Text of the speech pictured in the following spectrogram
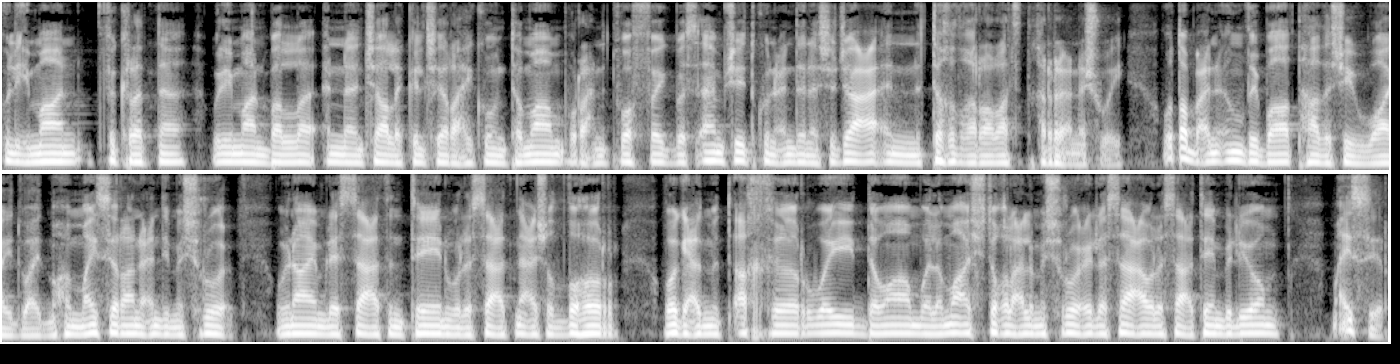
والإيمان بفكرتنا والإيمان بالله إن إن شاء الله كل شيء راح يكون تمام وراح نتوفق. بس أهم شيء تكون عندنا شجاعة إن نتخذ قرارات تخرعنا شوي. وطبعا انضباط هذا شيء وايد وايد مهم. ما يصير أنا عندي مشروع ونايم للساعه 2 ولا الساعة 12 الظهر وأقعد متأخر وأيي الدوام ولا ما أشتغل على مشروعي إلا ساعة ولا ساعتين باليوم. ما يصير.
